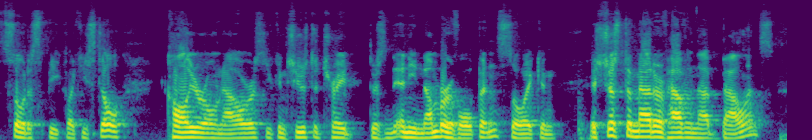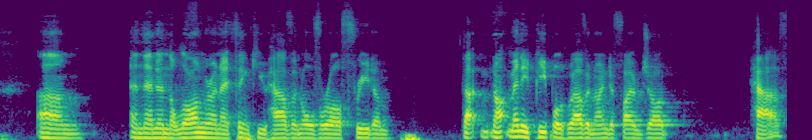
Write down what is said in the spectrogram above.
so to speak. Like you still call your own hours. You can choose to trade. There's any number of opens so i can it's just a matter of having that balance. Um, and then in the long run i think you have an overall freedom that not many people who have a nine to five job have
